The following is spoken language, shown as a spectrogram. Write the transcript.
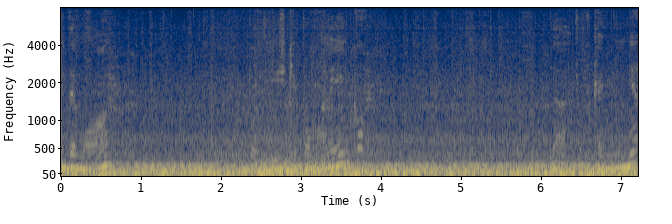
Ідемо. Помаленьку. Так, тут каміння.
